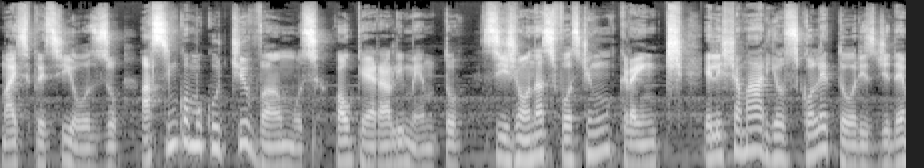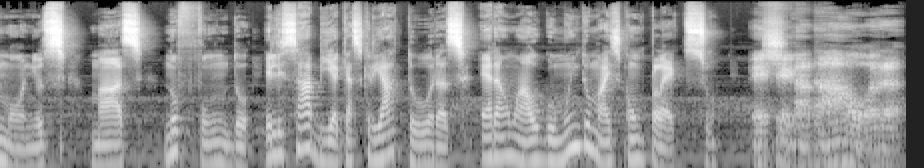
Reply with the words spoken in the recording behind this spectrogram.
mais precioso, assim como cultivamos qualquer alimento. Se Jonas fosse um crente, ele chamaria os coletores de demônios, mas, no fundo, ele sabia que as criaturas eram algo muito mais complexo. É chegada a hora,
